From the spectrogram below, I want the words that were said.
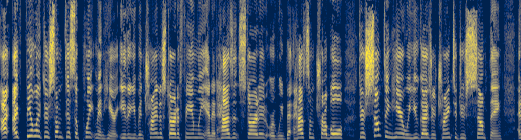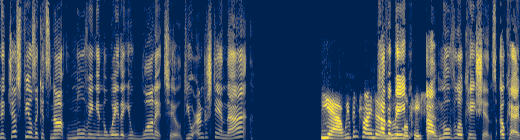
I, I feel like there's some disappointment here? Either you've been trying to start a family and it hasn't started, or we have some trouble. There's something here where you guys are trying to do something and it just feels like it's not moving in the way that you want it to. Do you understand that? Yeah, we've been trying to have a move baby. locations. Oh, move locations. Okay.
